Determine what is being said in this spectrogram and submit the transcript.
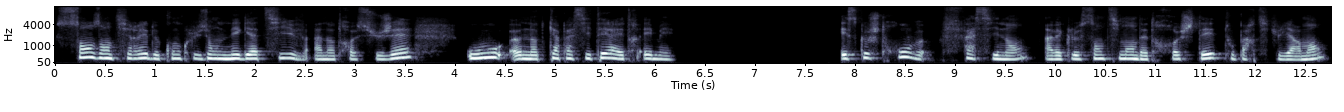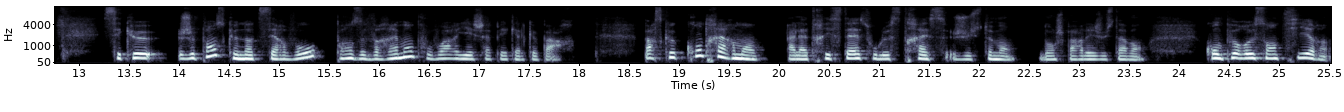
sans en tirer de conclusions négatives à notre sujet ou euh, notre capacité à être aimé. Et ce que je trouve fascinant avec le sentiment d'être rejeté tout particulièrement, c'est que je pense que notre cerveau pense vraiment pouvoir y échapper quelque part. Parce que contrairement à la tristesse ou le stress, justement, dont je parlais juste avant, qu'on peut ressentir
